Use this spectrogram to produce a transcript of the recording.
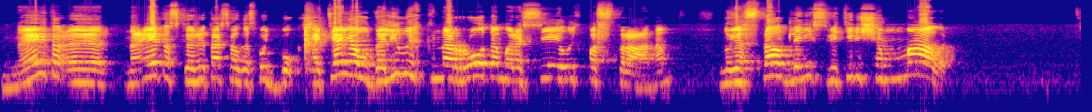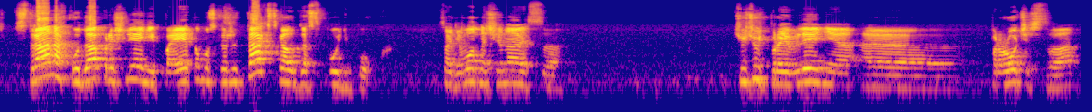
На это, э, на это скажи, так сказал Господь Бог. Хотя я удалил их к народам и рассеял их по странам, но я стал для них святилищем малым. В странах, куда пришли они. Поэтому скажи, так сказал Господь Бог. Кстати, вот начинается чуть-чуть проявление э, пророчества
